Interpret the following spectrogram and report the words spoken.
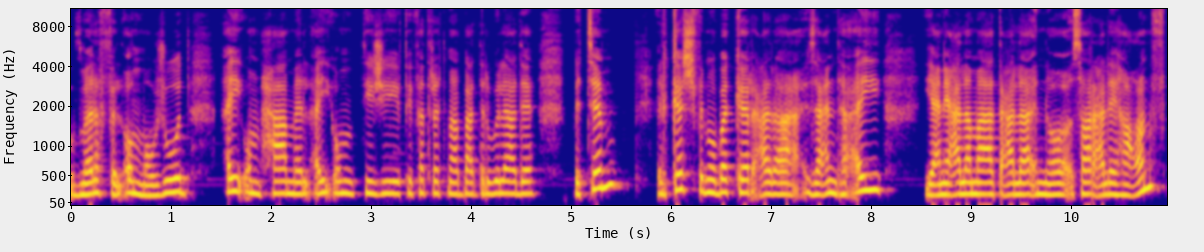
وبملف الأم موجود. أي أم حامل أي أم تيجي في فترة ما بعد الولادة بتم الكشف المبكر على إذا عندها أي يعني علامات على أنه صار عليها عنف.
